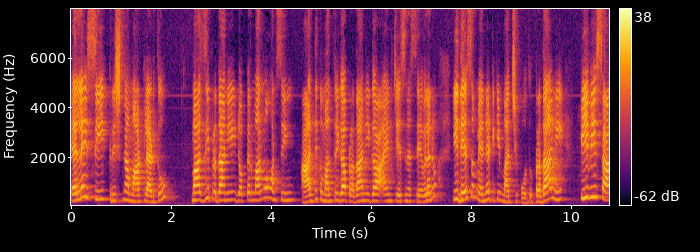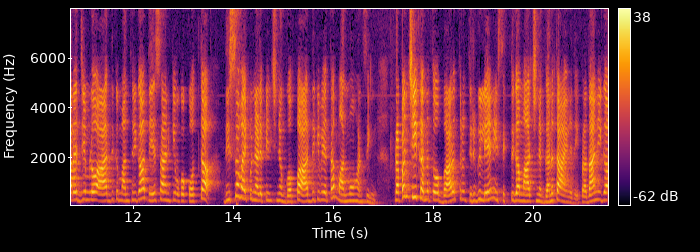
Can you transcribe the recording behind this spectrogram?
LIC Krishna మాట్లాడుతూ మాజీ ప్రధాని డాక్టర్ మన్మోహన్ సింగ్ ఆర్థిక మంత్రిగా ప్రధానిగా ఆయన చేసిన సేవలను ఈ దేశం ఎన్నటికీ మర్చిపోదు. ప్రధాని పివి సారథ్యంలో ఆర్థిక మంత్రిగా దేశానికి ఒక కొత్త దిశ వైపు నడిపించిన గొప్ప ఆర్థికవేత్త మన్మోహన్ సింగ్. ప్రపంచీకరణతో భారత్ను తిరుగులేని శక్తిగా మార్చిన ఘనత ఆయనది. ప్రధానిగా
